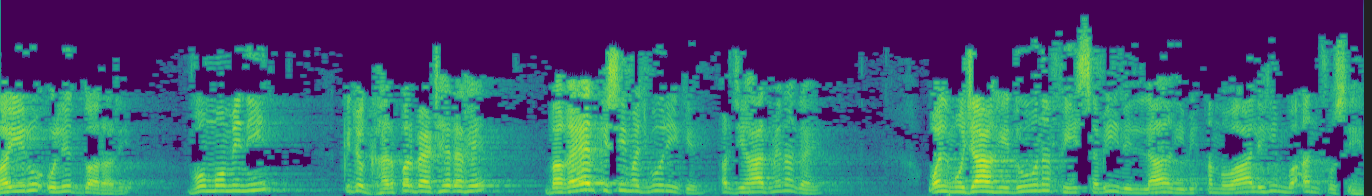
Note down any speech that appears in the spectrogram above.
غیر الضرر. وہ مومنین کہ جو گھر پر بیٹھے رہے بغیر کسی مجبوری کے اور جہاد میں نہ گئے. والمجاہدون فی سبیل اللہ باموالہم وانفسہم.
